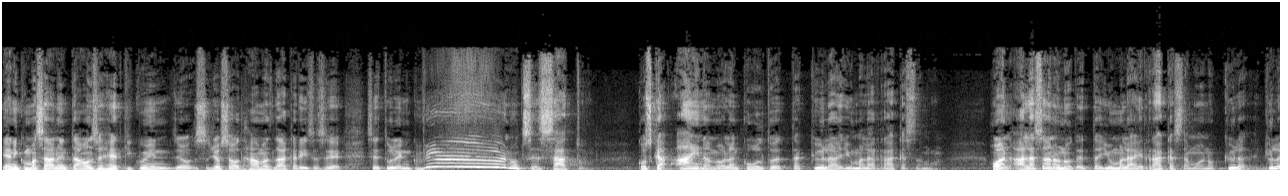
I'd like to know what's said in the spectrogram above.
Ja niin kuin mä sanoin, tämä on se hetki, kun jos, jos oot hammaslääkärissä, se, se tulee niin kuin, nyt se satu. Koska aina me ollaan kuultu, että kyllä Jumala rakastaa mua. Juan, älä sanonut, että Jumala ei rakasta mua. No kyllä, kyllä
